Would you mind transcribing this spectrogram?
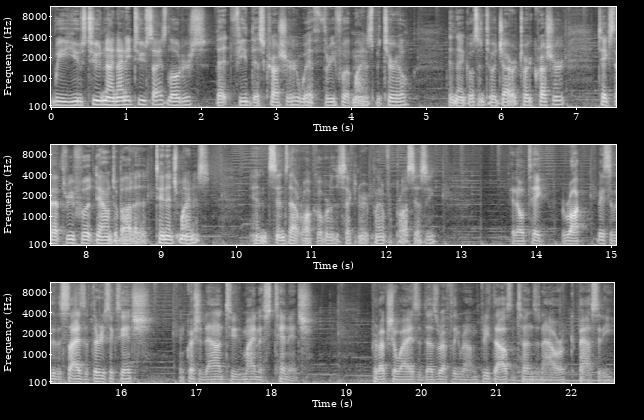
we use two 992 size loaders that feed this crusher with three foot minus material, and then it goes into a gyratory crusher, takes that three foot down to about a 10 inch minus, and sends that rock over to the secondary plant for processing. And it'll take the rock basically the size of 36 inch and crush it down to minus 10 inch. Production wise, it does roughly around 3,000 tons an hour capacity.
